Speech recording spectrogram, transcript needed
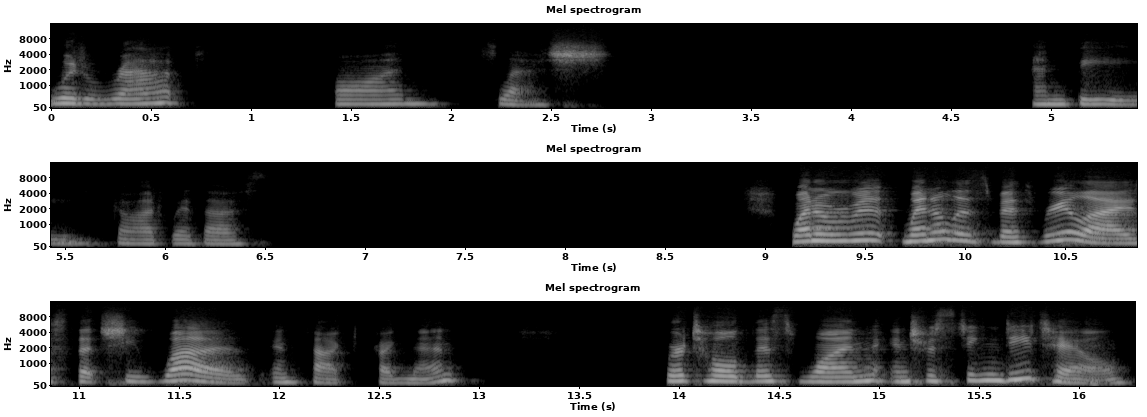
would wrap on flesh and be God with us. When, when Elizabeth realized that she was, in fact, pregnant, we're told this one interesting detail.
